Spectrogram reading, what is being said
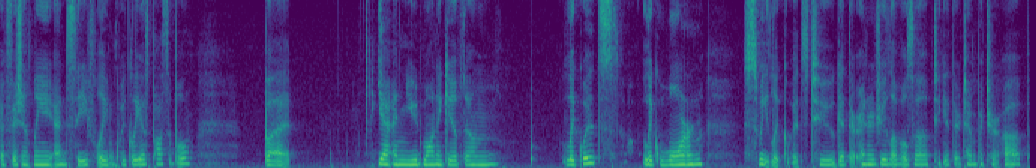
efficiently and safely and quickly as possible. But yeah, and you'd want to give them liquids, like warm, sweet liquids to get their energy levels up, to get their temperature up,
